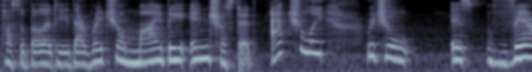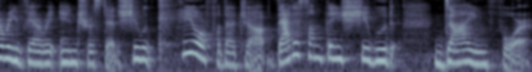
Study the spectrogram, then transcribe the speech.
possibility that Rachel might be interested. Actually, Rachel is very, very interested. She would kill for that job. That is something she would die for.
